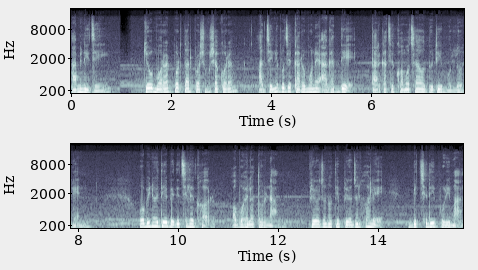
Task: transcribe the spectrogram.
আমি নিজেই। কেউ মরার পর তার প্রশংসা করা আর জেনে বুঝে কারও মনে আঘাত দিয়ে তার কাছে ক্ষমা চাওয়া দুটি মূল্যহীন। অভিনয় দিয়ে বেঁধেছিলে ঘর, অবহেলা তোর নাম। প্রিয়জন অতি প্রিয়জন হলে বিচ্ছেদই পরিমাণ।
